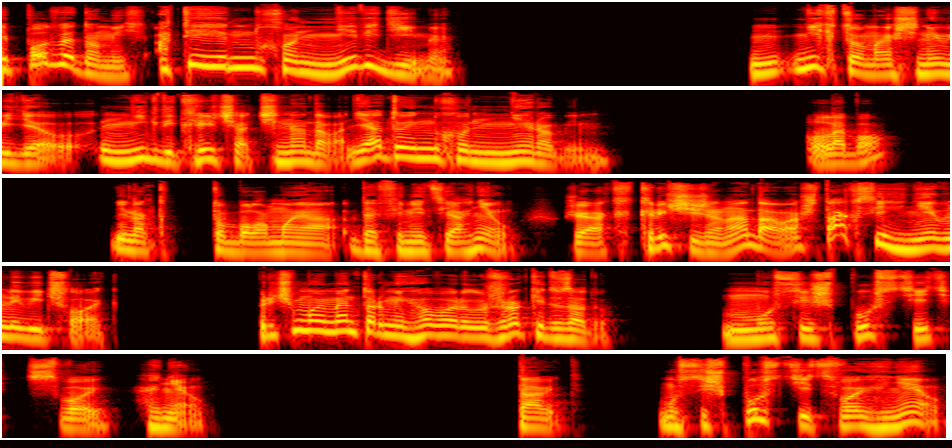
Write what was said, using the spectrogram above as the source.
je podvedomých a tie jednoducho nevidíme. Nikto ma ešte nevidel nikdy kričať či nadávať. Ja to jednoducho nerobím. Lebo, inak to bola moja definícia hnevu, že ak kričíš a nadávaš, tak si hnevlivý človek. Pričom môj mentor mi hovoril už roky dozadu musíš pustiť svoj hnev. David, musíš pustiť svoj hnev.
